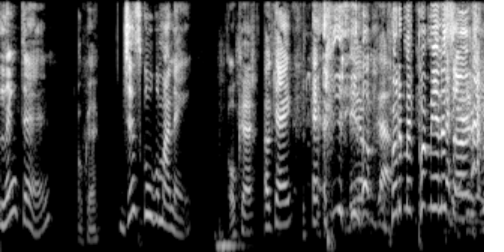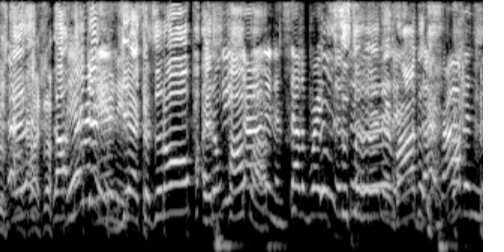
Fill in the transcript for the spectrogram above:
LinkedIn. Okay. Just Google my name. Okay. Okay, And, you There know, we go. put me put me in the search. And, right up. uh, There make it is. yeah, because it all it'll She's pop up. shining and celebrating Sisterhood sisterhood, and Robin- got Robin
